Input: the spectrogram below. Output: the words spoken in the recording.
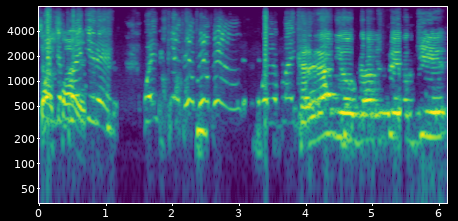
Shots your blanket at? Wait, pew, pew, pew, pew. Where your blanket cut it out, you old garbage pail kid.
